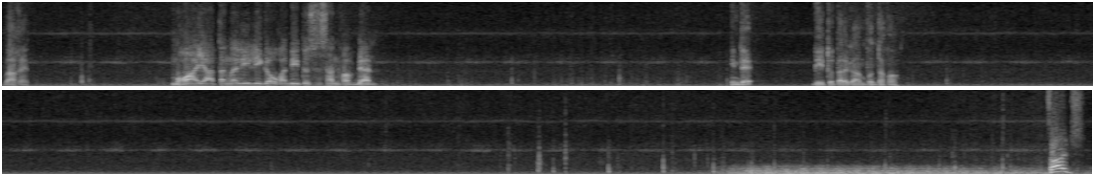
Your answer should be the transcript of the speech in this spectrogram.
Bakit? Mukha yatang naliligaw ka dito sa San Fabian. Hindi. Dito talaga ang punta ko. Sarge!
